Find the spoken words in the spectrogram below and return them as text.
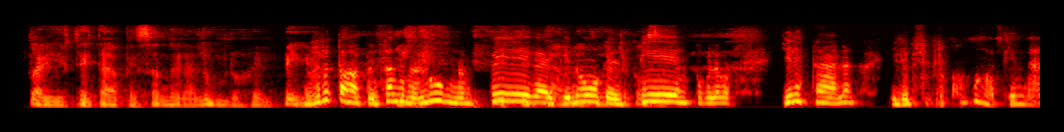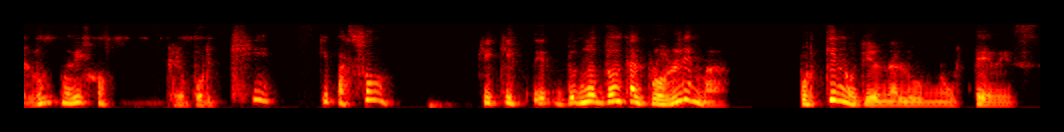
Claro, y usted estaba pensando en alumnos, en pega. Nosotros estábamos pensando en alumnos, en pega, y que no, que el tiempo, que la... Y él estaba hablando, y le dije, pero ¿cómo no tiene alumnos? Dijo, ¿pero por qué? ¿Qué pasó? ¿Qué, eh, dónde está el problema? ¿Por qué no tienen alumnos ustedes?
